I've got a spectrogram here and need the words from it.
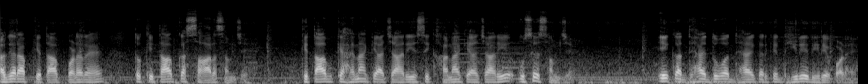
अगर आप किताब पढ़ रहे हैं तो किताब का सार समझें। किताब कहना क्या चाह रही है, सिखाना क्या चाह रही है, उसे समझें। एक अध्याय, दो अध्याय करके धीरे धीरे पढ़ें।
